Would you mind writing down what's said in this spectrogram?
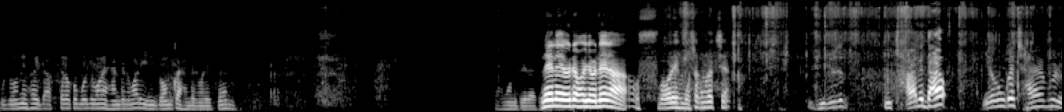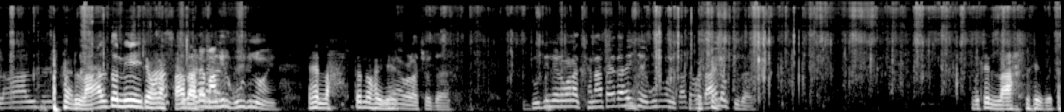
বুধবানি ভাই ডাক্তার ওকে বলছে মানে হ্যান্ডেল মারি দমকা হ্যান্ডেল মারিছে জানো লে লে ওইটা হয়ে যাবে লে না। বাবা মশা কামড়াচ্ছে। ভিডিওটা তুমি ছাড়াবে দাঁড়াও। এরকম করে ছাড়াবে পুরো লাল হয়ে লাল তো নেই এটা মানে সাদা। এটা মাগির গুজ নয়। লাল তো নয়। হ্যাঁ বড়া চোদা দুদিনের মানে ছানা পায়দা হয়েছে তাতে আবার ডায়লগ চুদা বলছে লাল হয়ে গেছে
